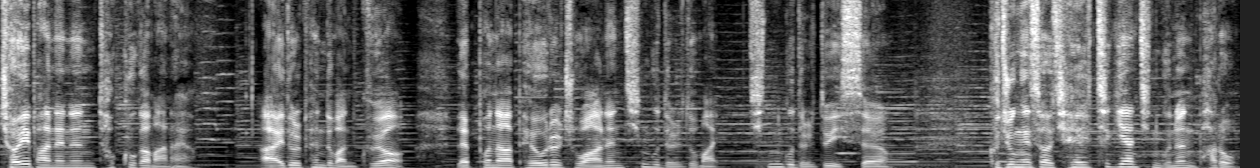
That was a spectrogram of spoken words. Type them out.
저희 반에는 덕후가 많아요. 아이돌 팬도 많고요. 래퍼나 배우를 좋아하는 친구들도 마, 친구들도 있어요. 그 중에서 제일 특이한 친구는 바로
